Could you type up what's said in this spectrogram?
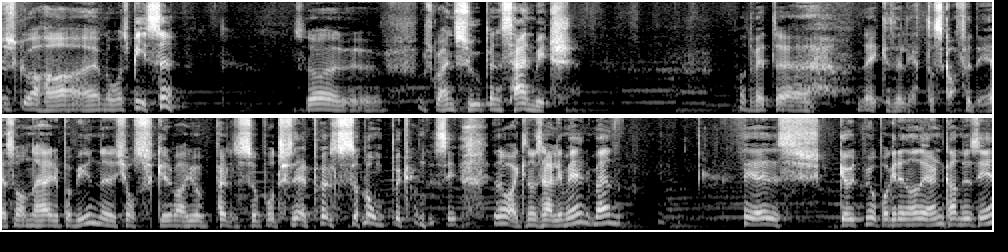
skulle jeg ha eh, noe å spise. Så eh, skulle jeg ha en soup and sandwich. Og du vet, det er ikke så lett å skaffe det sånn her på byen. Kiosker var jo pølse og potetgull, pølse og lompe, kan du si. Det var ikke noe særlig mer. Men jeg skjøt meg opp på grenaderen, kan du si.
